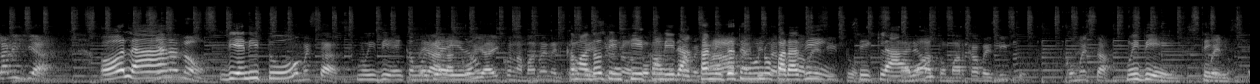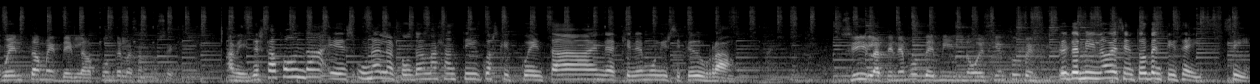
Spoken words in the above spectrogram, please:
Hola, Lidia. Hola. ¿Bien o no? Bien, ¿y tú? ¿Cómo estás? Muy bien, ¿cómo Mira, te ha ido? ahí con la mano en el café, Tomando tintico, mira, también te Ah, tengo uno para ti. Sí, claro. Vamos a tomar cafecito. ¿Cómo está? Muy bien, Bueno, cuéntame de la fonda de la San José. A ver, esta fonda es una de las fondas más antiguas que cuenta en- aquí en el municipio de Urrao. Sí, la tenemos de 1926. Desde 1926, sí.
